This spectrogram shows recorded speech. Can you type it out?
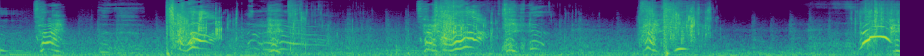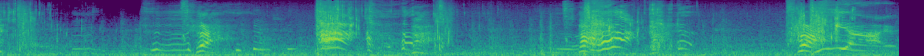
Yeah!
